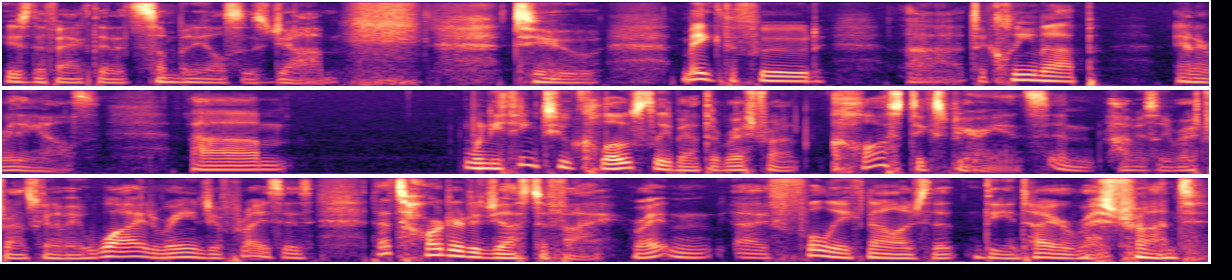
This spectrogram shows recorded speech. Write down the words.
is the fact that it's somebody else's job to make the food, uh, to clean up, and everything else. Um, when you think too closely about the restaurant cost experience, and obviously restaurants can have a wide range of prices, that's harder to justify, right? And I fully acknowledge that the entire restaurant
